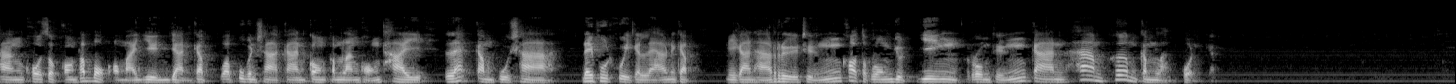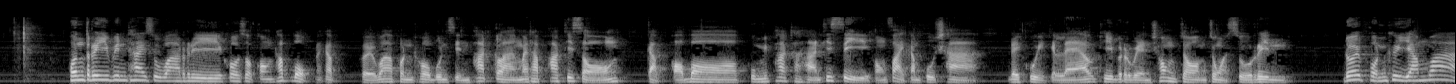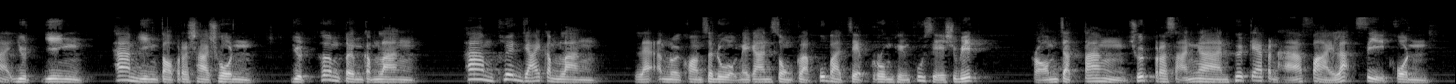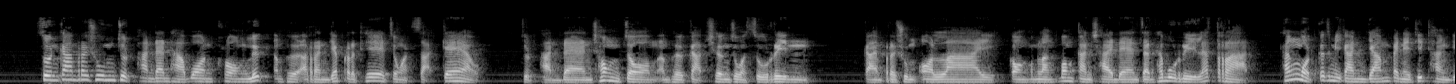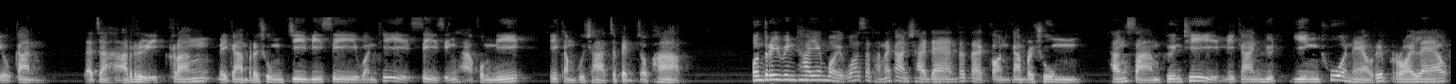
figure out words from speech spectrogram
ทางโฆษกกองทัพบกออกมายืนยันครับว่าผู้บัญชาการกองกำลังของไทยและกัมพูชาได้พูดคุยกันแล้วนะครับมีการหารือถึงข้อตกลงหยุดยิง รวมถึงการห้ามเพิ่มกำลังพลครับพลตรีวินไทยสุวารีโฆษกกองทัพบกนะครับเผยว่าพลโทบุญสินภาคกลางแม่ทัพภาคที่ 2 กับผอบอภูมิภาคทหารที่ 4 ของฝ่ายกัมพูชา ได้คุยกันแล้วที่บริเวณช่องจอมจังหวัดสุรินทร์ โดยผลคือย้ำว่าหยุดยิง ห้ามยิงต่อประชาชน หยุดเพิ่มเติมกำลัง ห้ามเคลื่อนย้ายกำลัง และอำนวยความสะดวกในการส่งกลับผู้บาดเจ็บรวมถึงผู้เสียชีวิต พร้อมจัดตั้งชุดประสานงานเพื่อแก้ปัญหาฝ่ายละ 4 คน ส่วนการประชุมจุดผ่านแดนถาวรคลองลึกอำเภออรัญญประเทศจังหวัดสระแก้ว จุดผ่านแดนช่องจอมอำเภอกาบเชิงจังหวัดสุรินทร์การประชุมออนไลน์ กองกำลังป้องกันชายแดนจันทบุรีและตราด ทั้งหมดก็จะมีการย้ำไปในทิศทางเดียวกัน และจะหารืออีกครั้งในการประชุม GBC วันที่ 4 สิงหาคมนี้ที่กัมพูชาจะเป็นเจ้าภาพพลตรีวินไทยยังบอกอีกว่าสถานการณ์ชายแดนตั้งแต่ก่อนการประชุมทั้ง 3 พื้นที่มีการหยุดยิงทั่วแนวเรียบร้อยแล้ว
